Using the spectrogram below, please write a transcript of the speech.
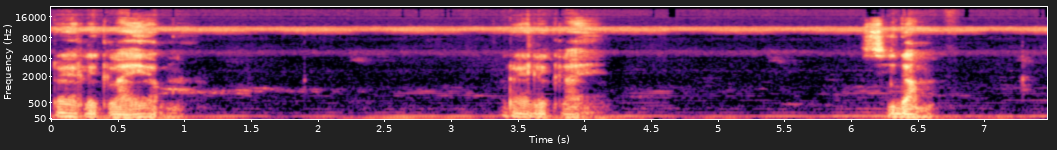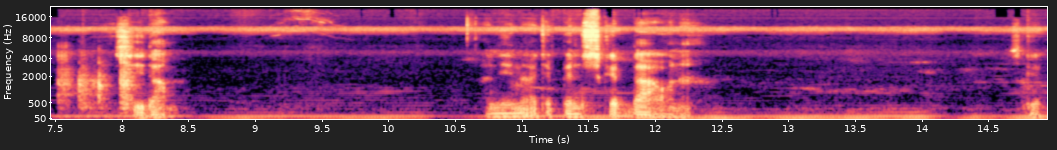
แร่เหล็กไหลครับ แร่เหล็กไหล สีดำสีดำ อันนี้น่าจะเป็นสเก็ตดาวนะ สเก็ต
